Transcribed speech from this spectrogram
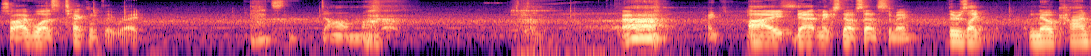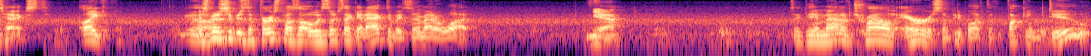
So I was technically right. that's dumb. ah, I, I that makes no sense to me. There's like no context, like, ugh. especially because the first puzzle always looks like it activates no matter what. yeah. It's like the amount of trial and error some people have to fucking do.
